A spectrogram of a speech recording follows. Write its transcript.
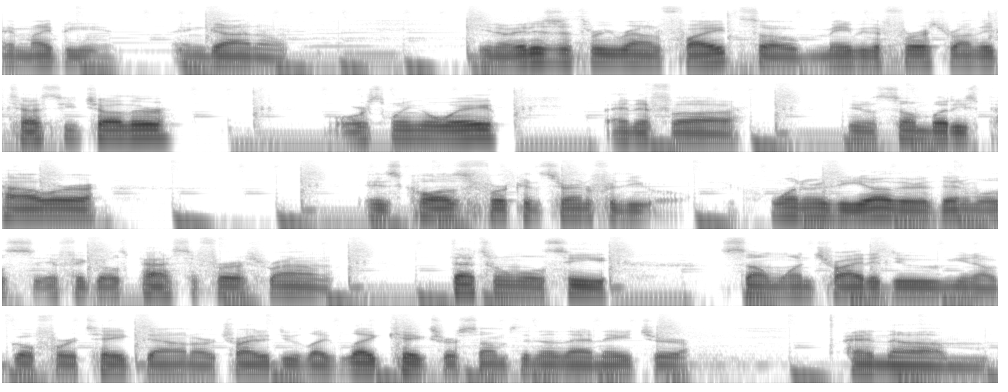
it might be Ngannou. You know, it is a three round fight, so maybe the first round they test each other or swing away. And if uh you know somebody's power is cause for concern for the one or the other, then we'll see if it goes past the first round. That's when we'll see someone try to do, you know, go for a takedown or try to do like leg kicks or something of that nature. And um,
